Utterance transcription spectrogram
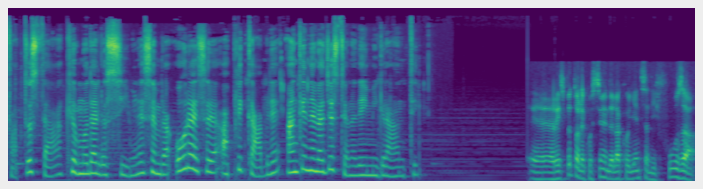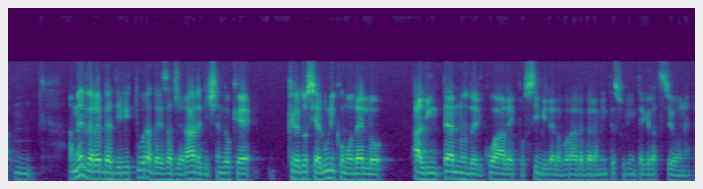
Fatto sta che un modello simile sembra ora essere applicabile anche nella gestione dei migranti. Eh, rispetto alle questioni dell'accoglienza diffusa, mh, a me verrebbe addirittura da esagerare dicendo che credo sia l'unico modello all'interno del quale è possibile lavorare veramente sull'integrazione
